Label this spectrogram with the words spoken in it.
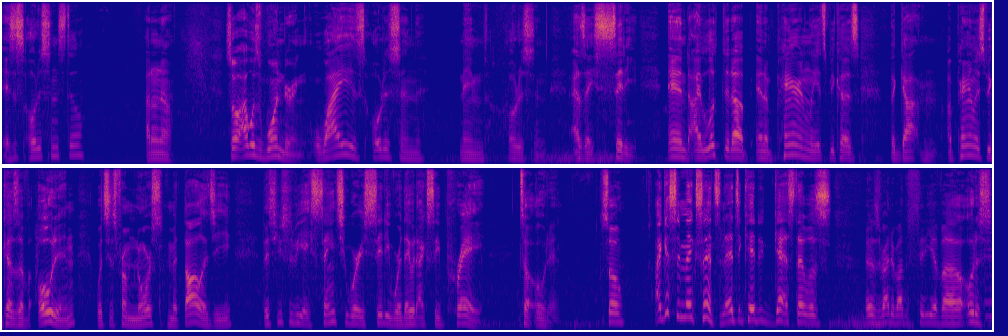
is this Odense still? I don't know. So I was wondering, why is Odense named Odense as a city? And I looked it up, and apparently it's because the god, hmm, apparently it's because of Odin, which is from Norse mythology. This used to be a sanctuary city where they would actually pray to Odin. So I guess it makes sense. An educated guess that was that was right about the city of uh, Odense.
